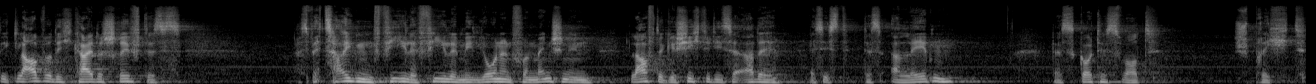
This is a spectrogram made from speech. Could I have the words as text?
die Glaubwürdigkeit der Schrift, ist das bezeugen viele, viele Millionen von Menschen im Lauf der Geschichte dieser Erde. Es ist das Erleben, dass Gottes Wort spricht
